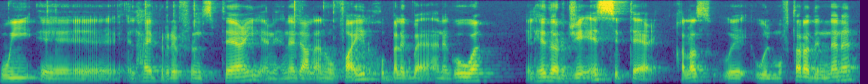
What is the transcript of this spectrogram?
وال hyper reference بتاعي يعني هنادي على أنه file خد بالك بقى أنا جوه ال header JS بتاعي. خلاص والمفترض إن أنا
